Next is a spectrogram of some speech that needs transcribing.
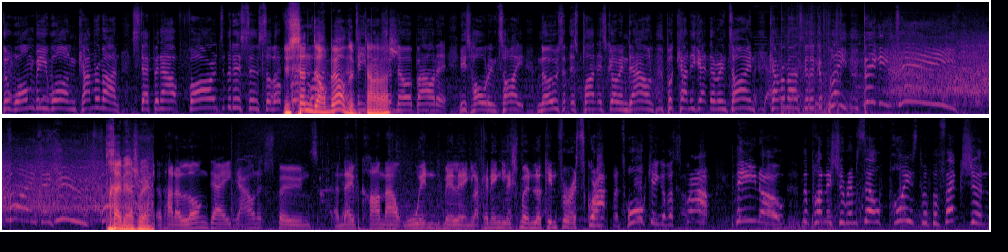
The 1v1. Cameraman stepping out far into the distance. to look Du for a plant. Thunderbird, The putain, la vache. know about it. He's holding tight. Knows that this plant is going down. But can he get there in time? Cameraman's going to complete. Big ET finds a huge Très bien joué. have had a long day down at Spoons and they've come out windmilling like an Englishman looking for a scrap. But talking of a scrap, Pino, the Punisher himself, poised for perfection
